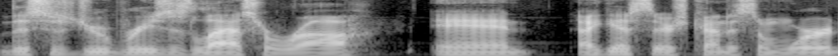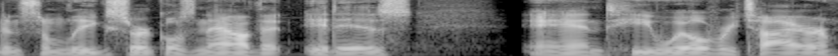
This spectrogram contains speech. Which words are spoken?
this is Drew Brees' last hurrah. And I guess there's kind of some word in some league circles now that it is, and he will retire.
